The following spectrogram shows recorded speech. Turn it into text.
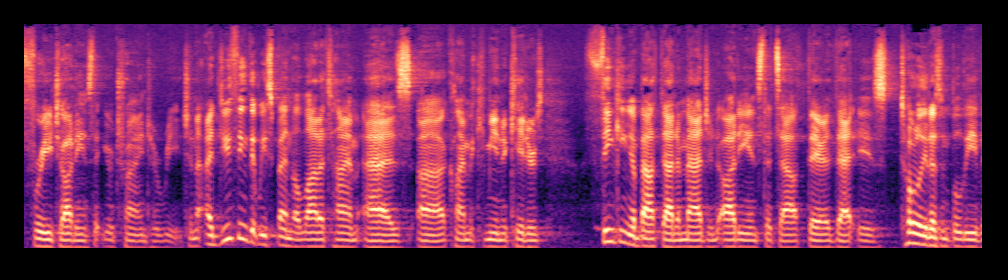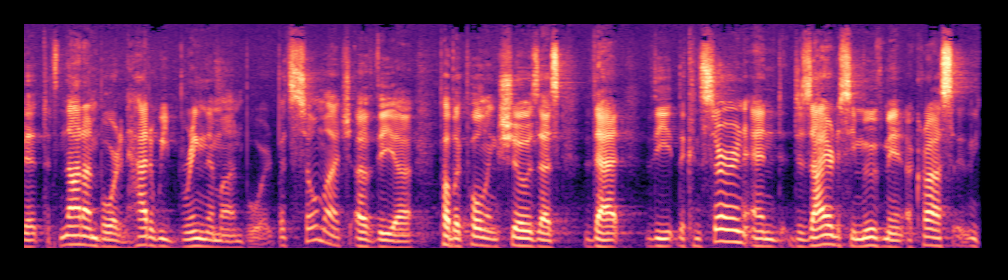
for each audience that you're trying to reach. And I do think that we spend a lot of time as uh, climate communicators thinking about that imagined audience that's out there that is totally doesn't believe it, that's not on board, and how do we bring them on board? But so much of the uh, public polling shows us that the, the concern and desire to see movement across, in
